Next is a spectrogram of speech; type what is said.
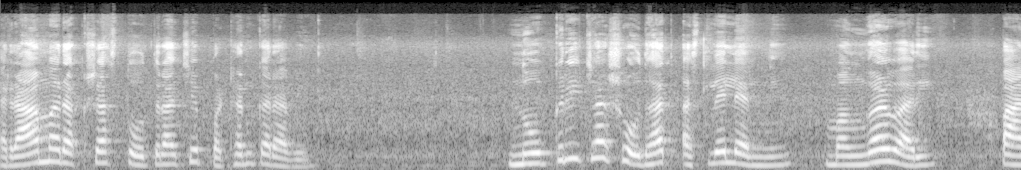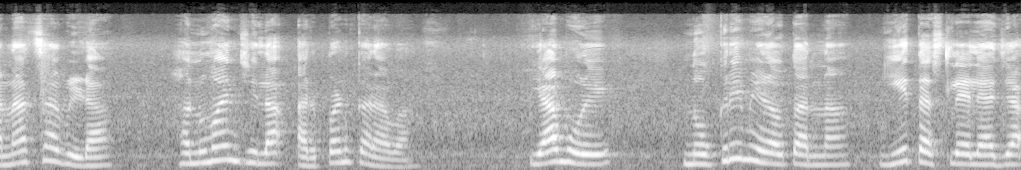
रामरक्षा स्तोत्राचे पठन करावे. नोकरीच्या शोधात असलेल्यांनी मंगळवारी पानाचा विडा हनुमानजीला अर्पण करावा. यामुळे नोकरी मिळवताना येत असलेल्या ज्या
